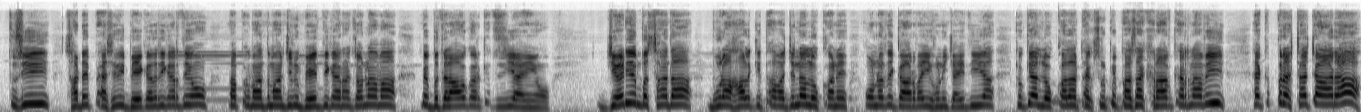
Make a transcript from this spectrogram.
ਤੁਸੀਂ ਸਾਡੇ ਪੈਸੇ ਦੀ ਬੇਕਦਰੀ ਕਰਦੇ ਹੋ, ਮੈਂ ਭਗਵੰਤ ਮਾਨ ਜੀ ਨੂੰ ਬੇਨਤੀ ਕਰਨਾ ਚਾਹੁੰਦਾ ਵਾਂ ਵੀ ਬਦਲਾਅ ਕਰਕੇ ਤੁਸੀਂ ਆਏ ਹੋ। ਜਿਹੜੀਆਂ ਬੱਸਾਂ ਦਾ ਬੁਰਾ ਹਾਲ ਕੀਤਾ ਵਾ, ਜਿਨ੍ਹਾਂ ਲੋਕਾਂ ਨੇ ਉਹਨਾਂ ਤੇ ਕਾਰਵਾਈ ਹੋਣੀ ਚਾਹੀਦੀ ਆ, ਕਿਉਂਕਿ ਇਹ ਲੋਕਾਂ ਦਾ ਟੈਕਸ ਰੁਪਏ ਪੈਸਾ ਖਰਾਬ ਕਰਨਾ ਵੀ ਇੱਕ ਭ੍ਰਿਸ਼ਟਾਚਾਰ ਆ।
